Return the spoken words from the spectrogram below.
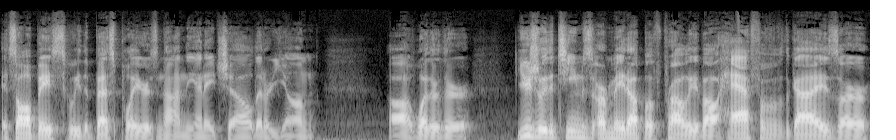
It's all basically the best players not in the NHL that are young Uh, whether they're usually the teams are made up of probably about half of the guys are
